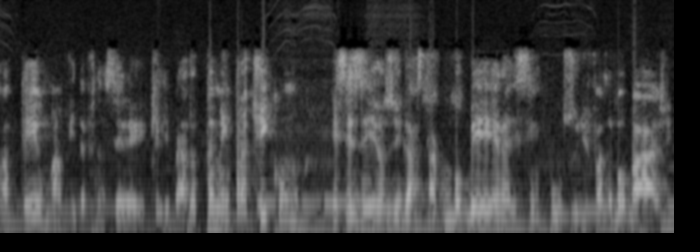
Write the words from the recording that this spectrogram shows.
a ter uma vida financeira equilibrada também praticam esses erros de gastar com bobeira, esse impulso de fazer bobagem,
